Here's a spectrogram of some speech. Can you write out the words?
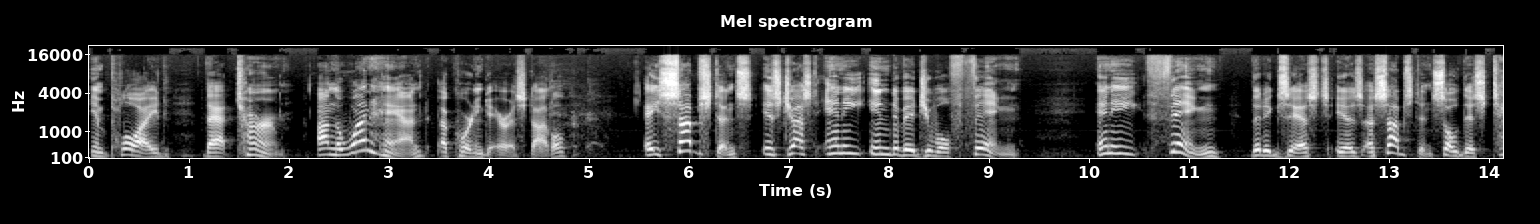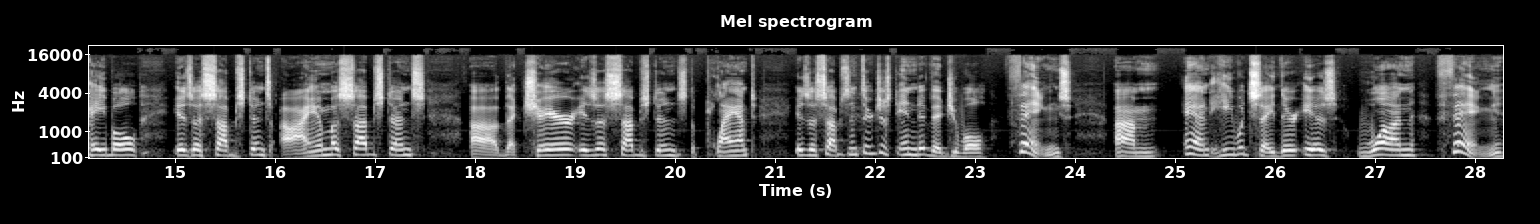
employed that term. On the one hand, according to Aristotle, a substance is just any individual thing. Any thing that exists is a substance. So this table is a substance. I am a substance. Uh, the chair is a substance. The plant is a substance. They're just individual things. Um, and he would say there is one thing,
